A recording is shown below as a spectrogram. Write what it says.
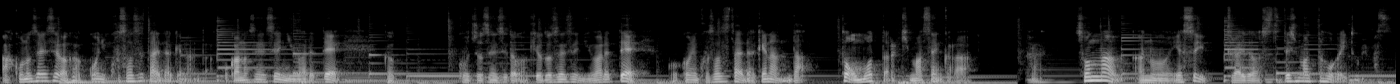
あこの先生は学校に来させたいだけなんだ。他の先生に言われて校長先生とか教頭先生に言われてここに来させたいだけなんだ。と思ったら来ませんから、はい、そんなあの安いプライドは捨ててしまった方がいいと思います。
